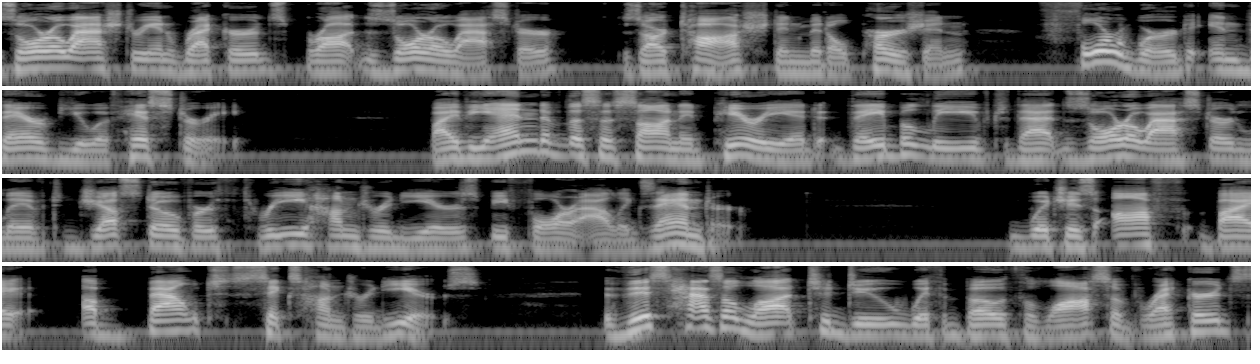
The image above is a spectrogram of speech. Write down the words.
Zoroastrian records brought Zoroaster, Zartasht in Middle Persian, forward in their view of history. By the end of the Sassanid period, they believed that Zoroaster lived just over 300 years before Alexander, which is off by about 600 years. This has a lot to do with both loss of records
